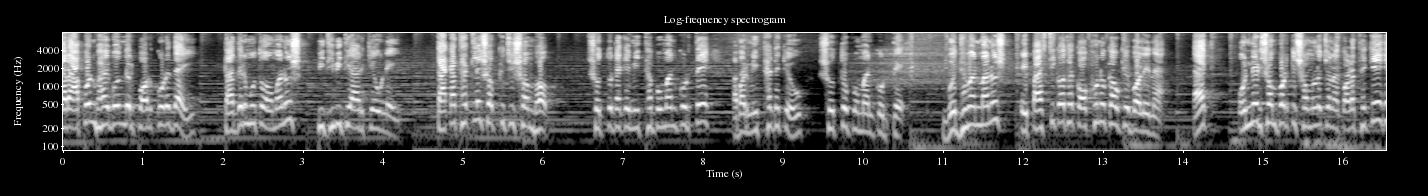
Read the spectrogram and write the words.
তার আপন ভাই বোনদের পর করে দেয়, তাদের মতো অমানুষ পৃথিবীতে আর কেউ নেই। টাকা থাকলে সবকিছু সম্ভব। সত্যটাকে মিথ্যা প্রমাণ করতে, আবার মিথ্যাটাকেও সত্য প্রমাণ করতে। বুদ্ধিমান মানুষ এই পাঁচটি কথা কখনো কাউকে বলে না। এক, অন্যের সম্পর্কে সমালোচনা করা থেকে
